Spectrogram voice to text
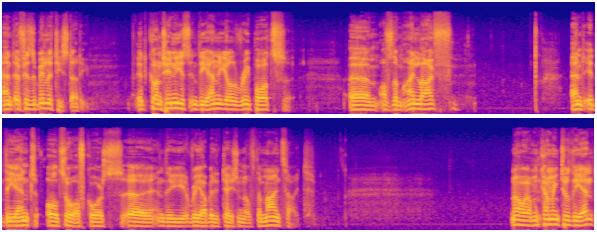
and a feasibility study. It continues in the annual reports um, of the mine life and in the end also, of course, uh, in the rehabilitation of the mine site. Now I'm coming to the end.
